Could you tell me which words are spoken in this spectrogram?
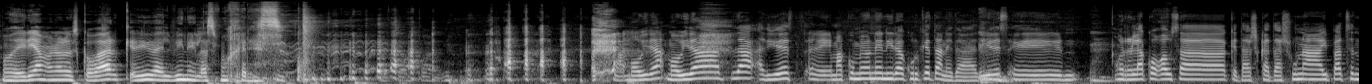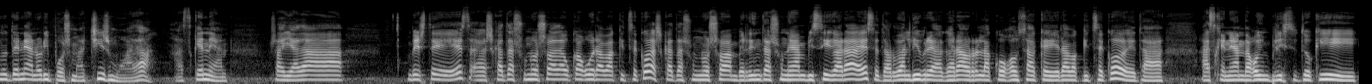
como diría Manolo Escobar, que viva el vino y las mujeres. Ba, movida, movida da, adibidez, eh, emakume honen irakurketan, eta adibidez, eh, horrelako gauzak eta askatasuna aipatzen dutenean hori posmatxismoa da, azkenean. Osa, ja da, beste ez, askatasun osoa daukagu erabakitzeko, askatasun osoan berdintasunean bizi gara, ez, eta orduan libreak gara horrelako gauzak erabakitzeko, eta azkenean dago implizituki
